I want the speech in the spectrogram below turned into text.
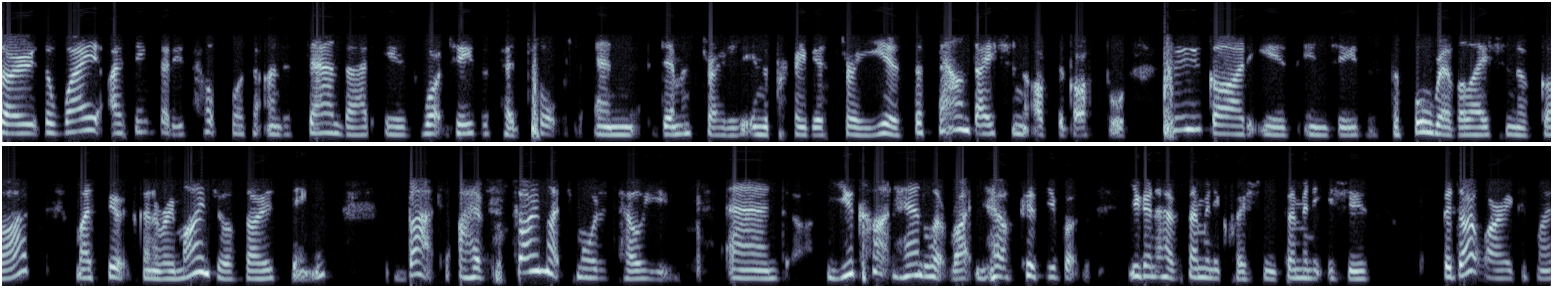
So, the way I think that is helpful to understand that is what Jesus had taught and demonstrated in the previous three years the foundation of the gospel, who God is in Jesus, the full revelation of God. My spirit's going to remind you of those things. But I have so much more to tell you, and you can't handle it right now because you've got you're going to have so many questions, so many issues. But don't worry, because my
